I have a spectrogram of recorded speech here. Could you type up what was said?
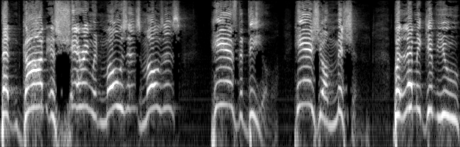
that God is sharing with Moses Moses, here's the deal, here's your mission, but let me give you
